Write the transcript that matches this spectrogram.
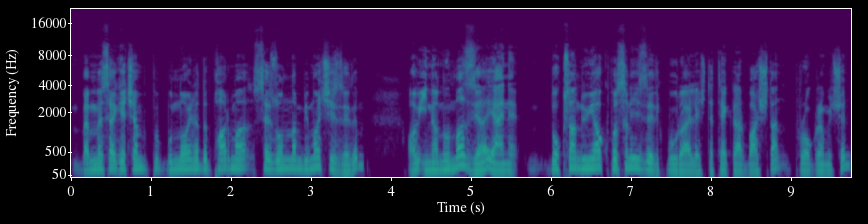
ben mesela geçen bunun oynadığı Parma sezonundan bir maç izledim. Abi inanılmaz ya yani 90 Dünya Kupası'nı izledik Buğra'yla işte tekrar baştan program için.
